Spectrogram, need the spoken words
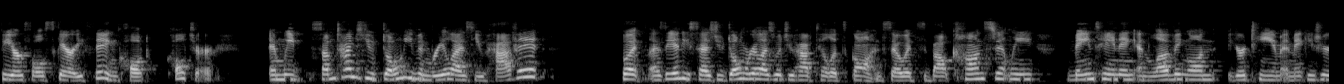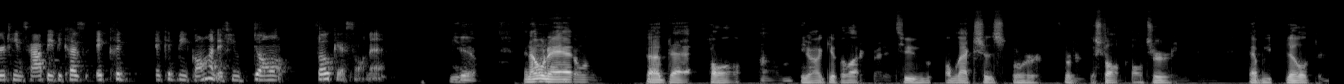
fearful, scary thing called culture. And we sometimes you don't even realize you have it, but as Andy says, you don't realize what you have till it's gone. So it's about constantly maintaining and loving on your team and making sure your team's happy because it could it could be gone if you don't focus on it. Yeah. And I want to add on uh, that, Paul. Um, you know, I give a lot of credit to Alexus for for the strong culture that we built and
